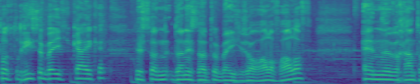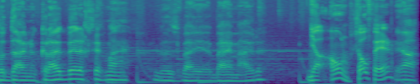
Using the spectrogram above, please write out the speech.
tot Ries een beetje kijken. Dus dan, dan is dat een beetje zo half-half. En eh, we gaan tot Duinen-Kruidberg, zeg maar. Dat is bij, eh, bij Hemuiden. Ja, oh, zover? Ja.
